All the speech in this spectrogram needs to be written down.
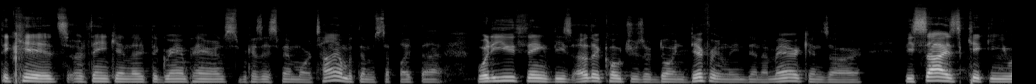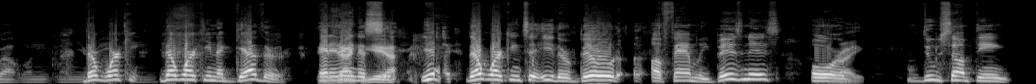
the kids are thinking like the grandparents because they spend more time with them and stuff like that. What do you think these other cultures are doing differently than Americans are? Besides kicking you out when, when you're They're working. 18? They're working together, and it ain't a Exactly, si- yeah. They're working to either build a- a family business or right. do something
